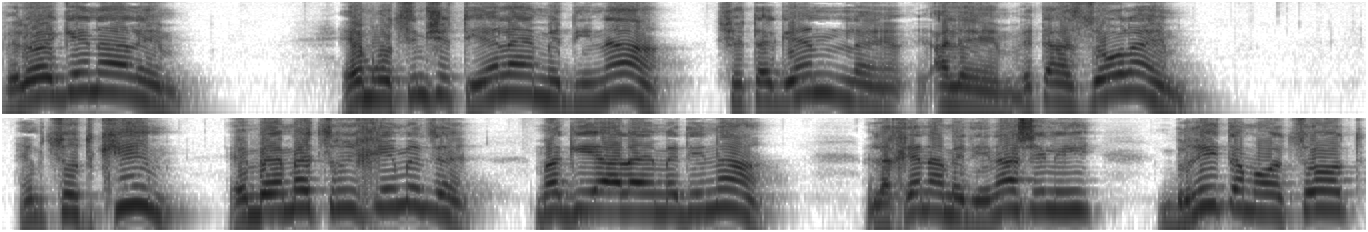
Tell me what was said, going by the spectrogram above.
ולא הגנה עליהם. הם רוצים שתהיה להם מדינה שתגן להם, עליהם ותעזור להם. הם צודקים, הם באמת צריכים את זה. מגיעה להם מדינה. ולכן המדינה שלי, ברית המועצות,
